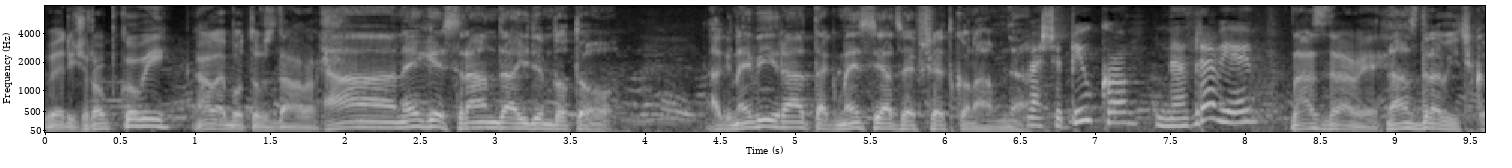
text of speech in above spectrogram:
Veríš Robkovi, alebo to vzdávaš? Á, nech je sranda, idem do toho. Ak nevyhrá, tak mesiac je všetko na mňa. Vaše pivko, na zdravie. Na zdravie. Na zdravíčko.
